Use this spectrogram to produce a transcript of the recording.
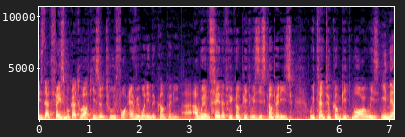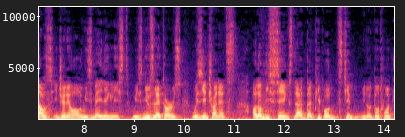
is that Facebook at Work is a tool for everyone in the company. I wouldn't say that we compete with these companies. We tend to compete more with emails in general, with mailing lists, with newsletters, with intranets, all of these things that, that people still you know, don't want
